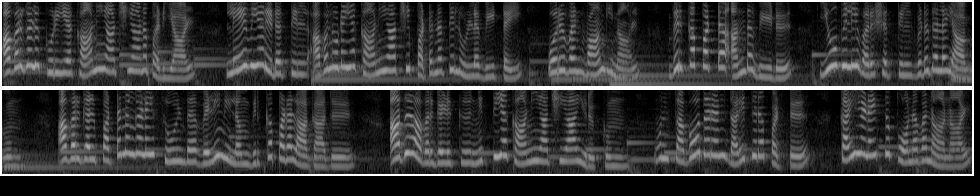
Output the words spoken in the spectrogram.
அவர்களுக்குரிய காணியாட்சியானபடியால் லேவியரிடத்தில் அவனுடைய காணியாட்சி பட்டணத்தில் உள்ள வீட்டை ஒருவன் வாங்கினால் விற்கப்பட்ட அந்த வீடு யூபிலி வருஷத்தில் விடுதலையாகும். அவர்கள் பட்டணங்களை சூழ்ந்த வெளிநிலம் விற்கப்படலாகாது. அது அவர்களுக்கு நித்திய காணியாட்சியாயிருக்கும். உன் சகோதரன் தரித்திரப்பட்டு கையிழைத்து போனவனானால்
